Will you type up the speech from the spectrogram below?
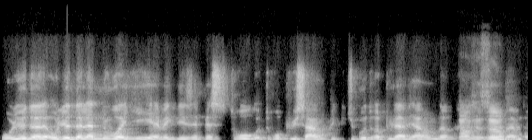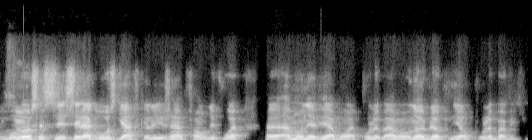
au, lieu de, au lieu de la noyer avec des épices trop, trop puissantes puis que tu ne goûteras plus la viande. Non, c'est ça. Ben, c'est la grosse gaffe que les gens font des fois, euh, à mon avis, à moi, pour le, à mon humble opinion, pour le barbecue.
